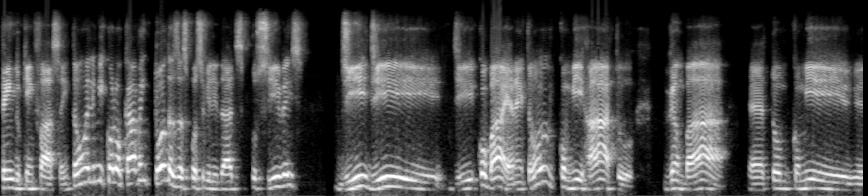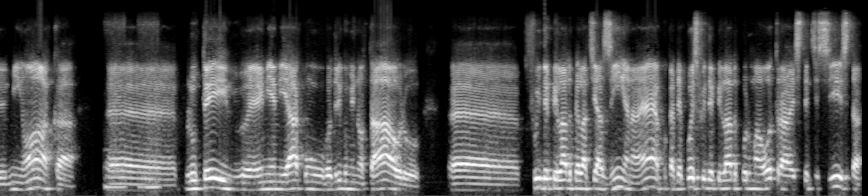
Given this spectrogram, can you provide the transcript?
Tendo quem faça. Então ele me colocava em todas as possibilidades possíveis de, de, de cobaia, né? Então eu comi rato, gambá, é, to, comi minhoca, é, lutei MMA com o Rodrigo Minotauro, é, fui depilado pela tiazinha na época, depois fui depilado por uma outra esteticista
